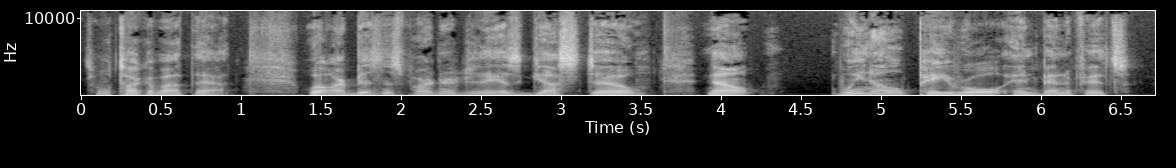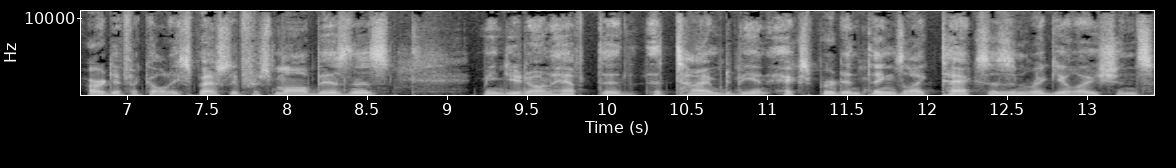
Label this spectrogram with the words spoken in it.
So we'll talk about that. Well, our business partner today is Gusto. Now, we know payroll and benefits are difficult, especially for small business I mean, you don't have to, the time to be an expert in things like taxes and regulations.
